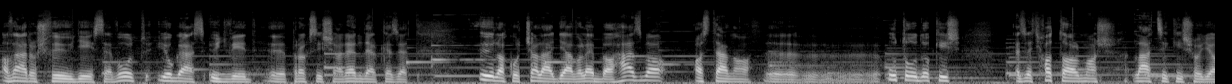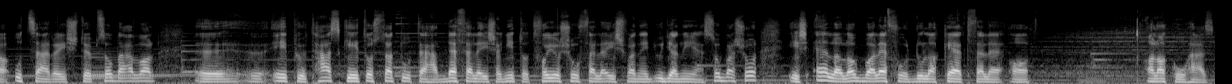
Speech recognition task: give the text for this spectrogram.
a város főügyésze volt, jogász, ügyvéd praxissal rendelkezett. Ő lakott családjával ebbe a házba, aztán a ö, utódok is, ez egy hatalmas, látszik is, hogy a utcára is több szobával ö, épült ház, kétosztatú, tehát befele is, a nyitott folyosó fele is van egy ugyanilyen szobasor, és ellalakba lefordul a kert fele a, a lakóház.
